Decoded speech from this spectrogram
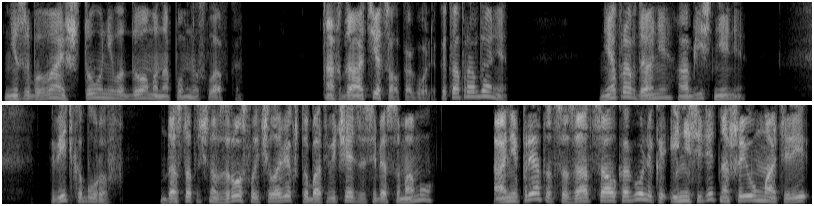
Не забывай, что у него дома, напомнил Славка. Ах да, отец алкоголик. Это оправдание? Не оправдание, а объяснение. Витька Буров достаточно взрослый человек, чтобы отвечать за себя самому, а не прятаться за отца алкоголика и не сидеть на шее у матери.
